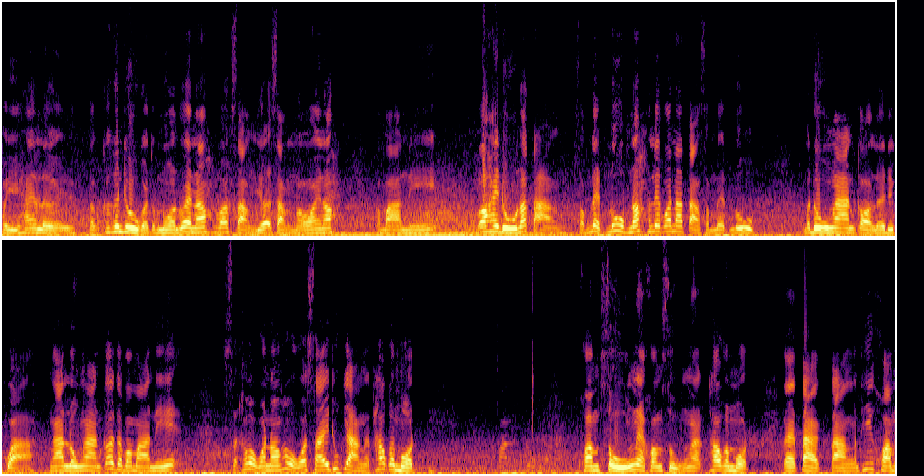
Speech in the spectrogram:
ฟรีให้เลยแต่ก็ขึ้นอยู่กับจำนวนด้วยเนาะว่าสั่งเยอะสั่งน้อยเนาะประมาณนี้ ก็ให้ดูหน้าต่างสำเร็จรูปเนาะเรียกว่าหน้าต่างสำเร็จรูป มาดูงานก่อนเลยดีกว่า งานโรงงานก็จะประมาณนี้ เขาบอกว่าน้องเขาบอกว่าไซส์ทุกอย่างเนี่ยเท่ากันหมด ความสูงค่ะความสูงเนี่ยความสูงอะเท่ากันหมด แต่แตกต่างกันที่ความ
